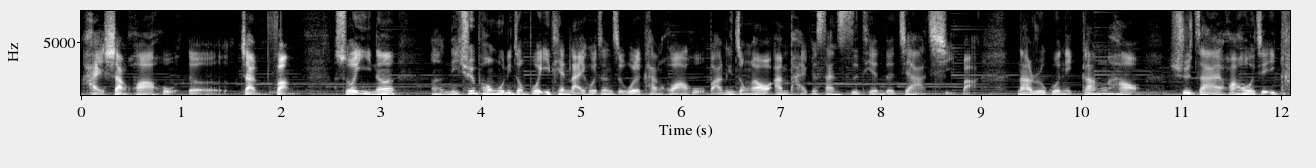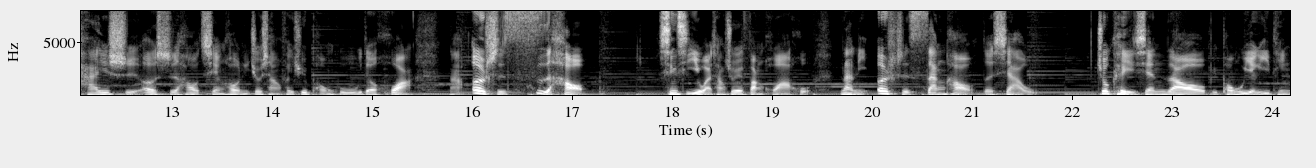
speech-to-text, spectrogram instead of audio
海上花火的绽放，所以呢。呃，你去澎湖，你总不会一天来回，真的只为了看花火吧？你总要安排个三四天的假期吧？那如果你刚好是在花火节一开始二十号前后，你就想飞去澎湖的话，那二十四号星期一晚上就会放花火，那你二十三号的下午就可以先到澎湖演艺厅，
